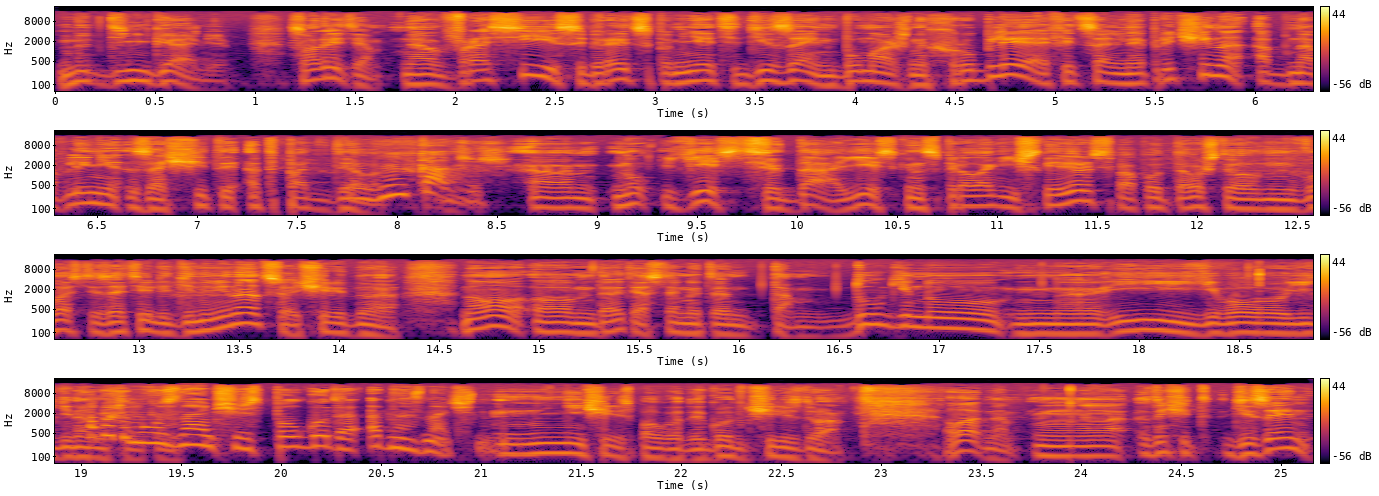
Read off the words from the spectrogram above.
над деньгами. Смотрите, в России собираются поменять дизайн бумажных рублей. Официальная причина – обновление защиты от подделок. Мгм, как же ж? Э, ну, есть, да, есть конспирологическая версия по поводу того, что власти затеяли деноминацию очередную. Но э, давайте оставим это там Дугину и его Об единомышленникам. этом мы узнаем через полгода однозначно. Не через полгода, года через два. Ладно, а, значит, дизайн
